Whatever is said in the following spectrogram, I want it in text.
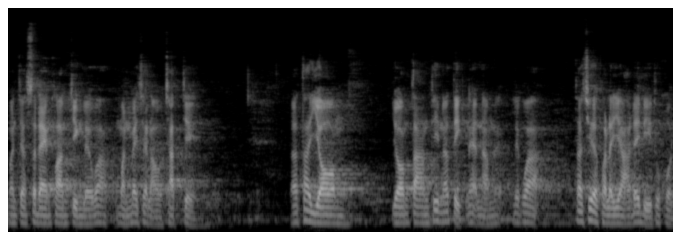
มันจะแสดงความจริงเลยว่ามันไม่ใช่เราชัดเจน แล้วถ้ายอมยอมตามที่นติกแนะนำเนี่ยเรียกว่าถ้าเชื่อภรรยาได้ดีทุกคน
